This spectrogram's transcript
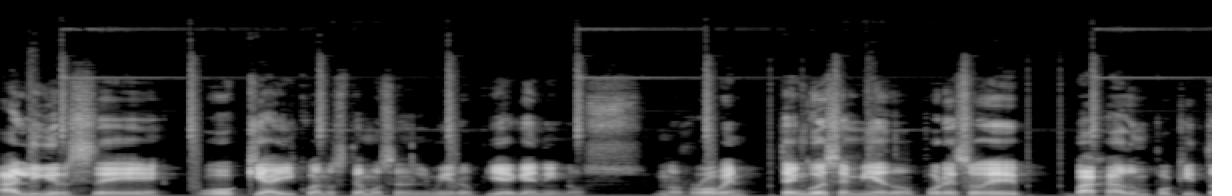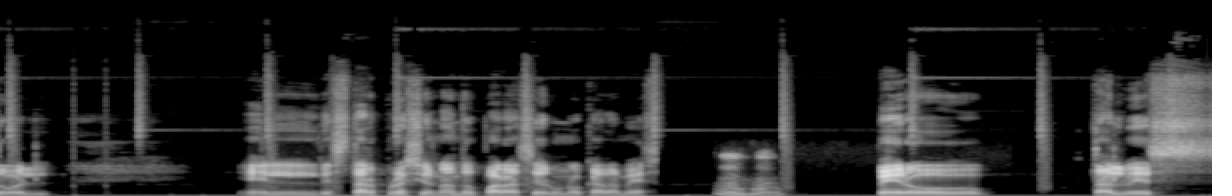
al irse o que ahí cuando estemos en el meetup lleguen y nos, nos roben. Tengo ese miedo, por eso he bajado un poquito el, el de estar presionando para hacer uno cada mes. Pero tal vez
